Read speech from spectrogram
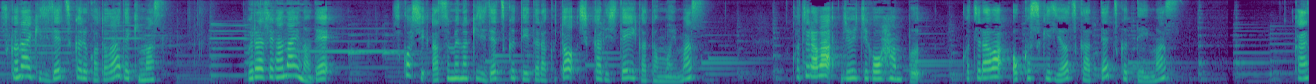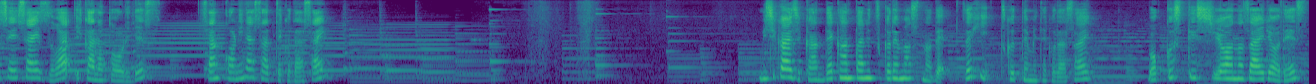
少ない生地で作ることができます。裏地がないので、少し厚めの生地で作っていただくとしっかりしていいかと思います。こちらは11号半布、こちらはオックス生地を使って作っています。完成サイズは以下の通りです。参考になさってください。短い時間で簡単に作れますので、ぜひ作ってみてください。ボックスティッシュ用の材料です。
